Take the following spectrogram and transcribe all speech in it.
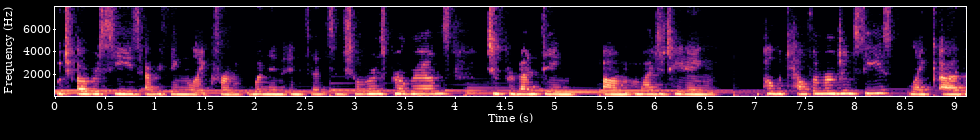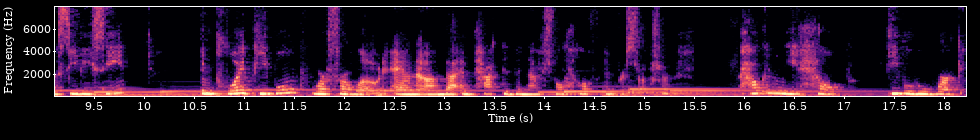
which oversees everything like from women, infants, and children's programs to preventing um, migrating public health emergencies like uh, the CDC, employed people were furloughed, and um, that impacted the national health infrastructure. How can we help people who work,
